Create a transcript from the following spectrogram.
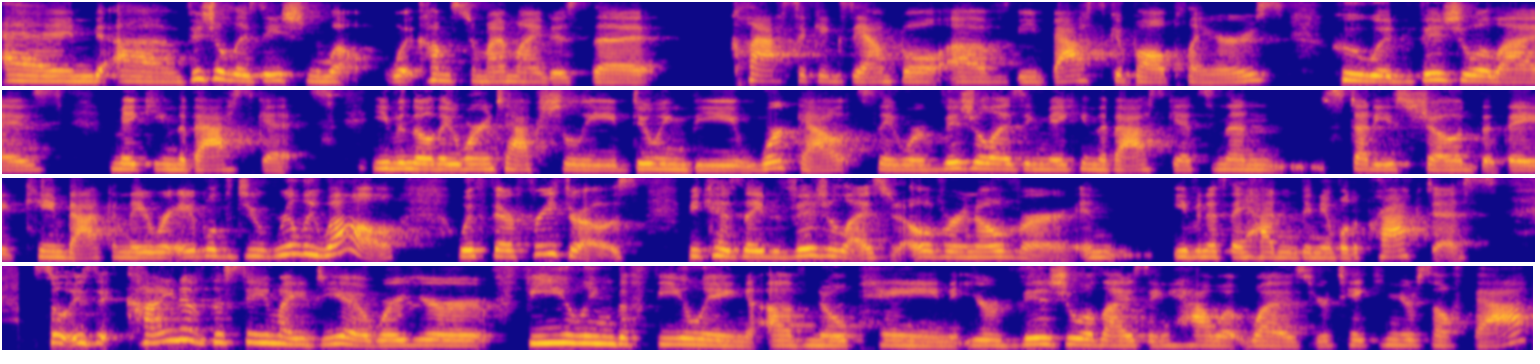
And um, visualization well what comes to my mind is that classic example of the basketball players who would visualize making the baskets. Even though they weren't actually doing the workouts they were visualizing making the baskets and then studies showed that they came back and they were able to do really well with their free throws because they'd visualized it over and over and even if they hadn't been able to practice. So is it kind of the same idea where you're feeling the feeling of no pain you're visualizing how it was you're taking yourself back?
